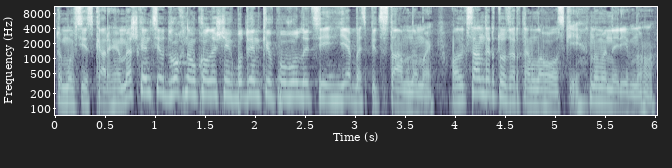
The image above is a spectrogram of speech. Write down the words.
тому всі скарги мешканців двох навколишніх будинків по вулиці є безпідставними. Олександр Тузар Артем Лаговський. Новини Рівного.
